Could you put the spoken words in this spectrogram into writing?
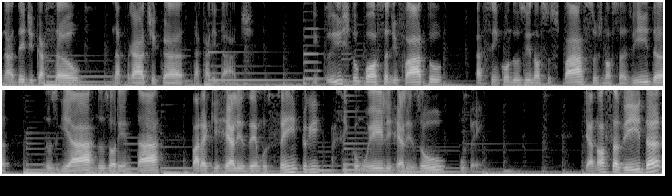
na dedicação, na prática da caridade. Que Cristo possa de fato assim conduzir nossos passos, nossa vida, nos guiar, nos orientar, para que realizemos sempre, assim como Ele realizou, o bem. Que a nossa vida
